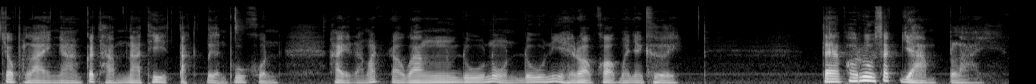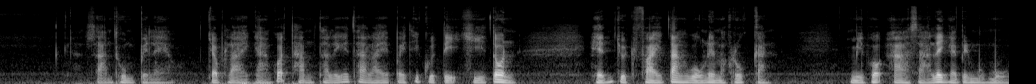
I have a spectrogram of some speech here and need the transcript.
เจ้าพลายงามก็ทำหน้าที่ตักเตือนผู้คน ให้ระมัดระวังดูโน่นดูนี่ให้รอบคอบเหมือนยังเคย แต่พอรุ่งสักยามปลายสามทุ่มไปแล้ว เจ้าพลายงามก็ทำทะเลทลายไปที่กุฏิชีต้น เห็นจุดไฟตั้งวงเล่นมาครุกกัน มีพวกอาสาเล่นกันเป็นหมู่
